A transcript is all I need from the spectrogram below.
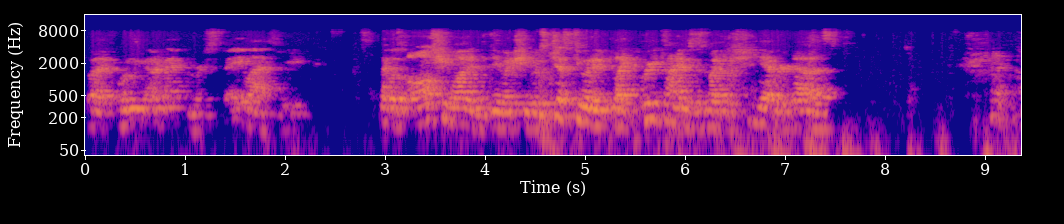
But when we got her back from her stay last week, that was all she wanted to do, and she was just doing it like three times as much as she ever does.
